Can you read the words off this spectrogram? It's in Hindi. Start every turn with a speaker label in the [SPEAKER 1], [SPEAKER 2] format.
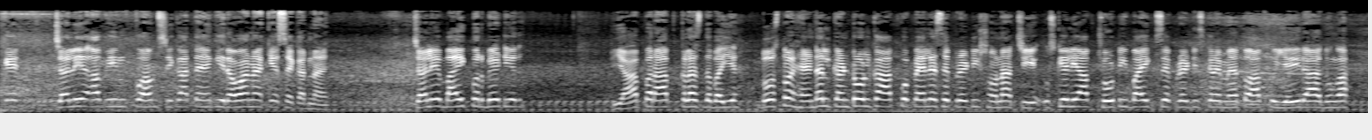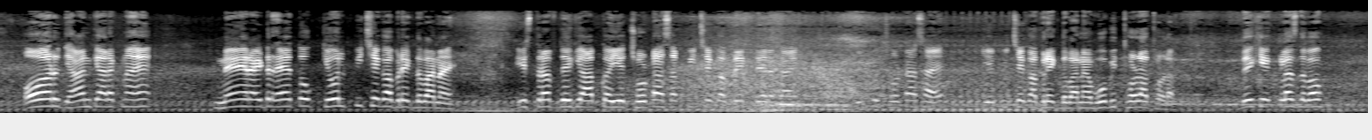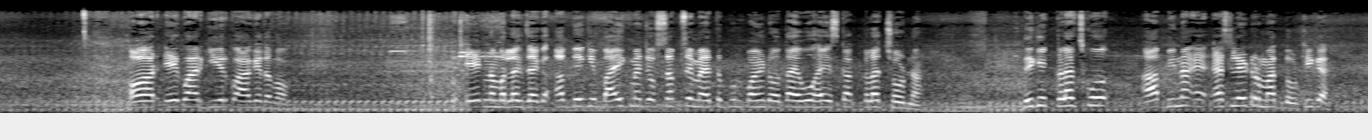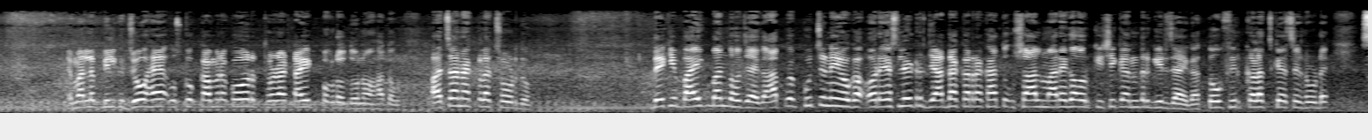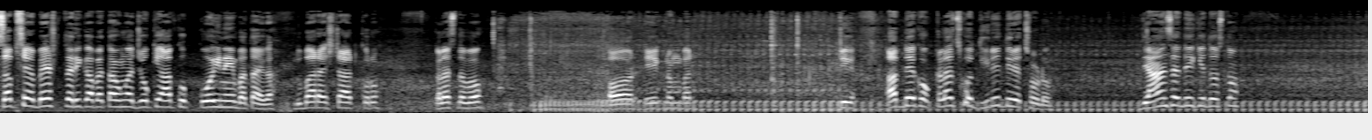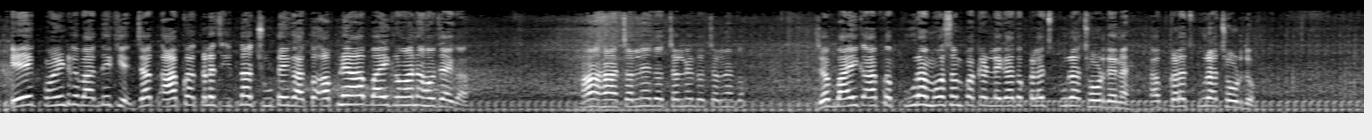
[SPEAKER 1] ओके। चलिए, अब इनको हम सिखाते हैं कि रवाना कैसे करना है। चलिए, बाइक पर बैठिए। यहाँ पर आप क्लच दबाइए। दोस्तों, हैंडल कंट्रोल का आपको पहले से प्रैक्टिस होना चाहिए। उसके लिए आप छोटी बाइक से प्रैक्टिस करें। मैं तो आपको यही राय दूँगा। और ध्यान क्या रखना है, नए राइडर है तो केवल पीछे का ब्रेक दबाना है। इस तरफ़ देखिए, आपका ये छोटा सा पीछे का ब्रेक दे रखा है। बिल्कुल छोटा सा है। ये पीछे का ब्रेक दबाना है। वो भी थोड़ा थोड़ा देखिए, क्लच दबाओ। और एक बार गियर को आगे दबाओ। तो एक नंबर लग जाएगा। अब देखिए बाइक में जो सबसे महत्वपूर्ण पॉइंट होता है, वो है इसका क्लच छोड़ना। देखिए क्लच को आप बिना एसलेटर मत दो, ठीक है? मतलब बिल्कुल जो है, उसको कम रखो और थोड़ा टाइट पकड़ो दोनों हाथों को। अचानक क्लच छोड़ दो। देखिए बाइक बंद हो जाएगा, आपका कुछ नहीं होगा और एसलेटर ज़्यादा कर रखा है तो उछाल मारेगा और किसी के अंदर गिर जाएगा। तो फिर क्लच कैसे छोड़े? सबसे बेस्ट तरीका बताऊँगा जो कि आपको कोई नहीं बताएगा। दोबारा स्टार्ट करो। क्लच दबाओ। और एक नंबर। ठीक है। अब देखो क्लच को धीरे धीरे छोड़ो। ध्यान से देखिए दोस्तों। एक पॉइंट के बाद देखिए, जब आपका क्लच इतना छूटेगा तो अपने आप बाइक रवाना हो जाएगा। हाँ हाँ चलने दो चलने दो चलने दो। जब बाइक आपका पूरा मौसम पकड़ लेगा तो क्लच पूरा छोड़ देना है। अब क्लच पूरा छोड़ दो।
